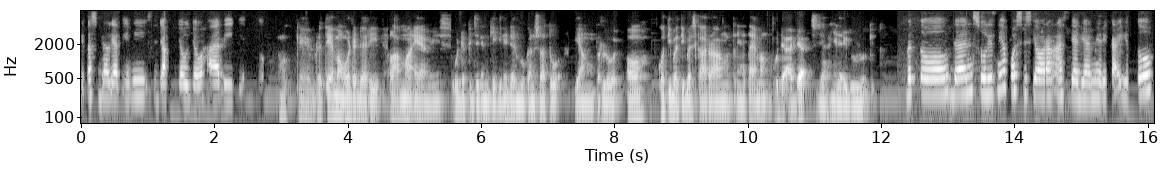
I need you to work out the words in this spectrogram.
kita sudah lihat ini sejak jauh-jauh hari gitu. Oke, berarti emang udah dari lama ya, Miss. Udah kejadian kayak gini dan bukan suatu yang perlu, oh, kok tiba-tiba sekarang ternyata emang udah ada sejarahnya dari dulu gitu. Betul, dan sulitnya posisi orang Asia di Amerika itu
